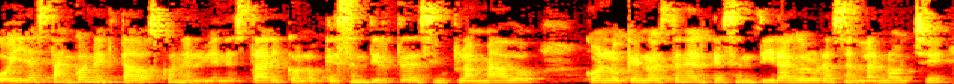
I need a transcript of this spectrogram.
o ya están conectados con el bienestar y con lo que es sentirte desinflamado, con lo que no es tener que sentir agruras en la noche,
